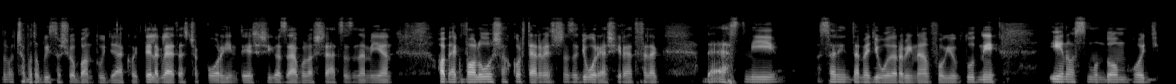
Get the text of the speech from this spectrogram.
a csapatok biztos jobban tudják, hogy tényleg lehet ez csak porhintés, és igazából a srác az nem ilyen. Ha meg valós, akkor természetesen ez egy óriási redfeleg, de ezt mi szerintem egy jó darabig nem fogjuk tudni. Én azt mondom, hogy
